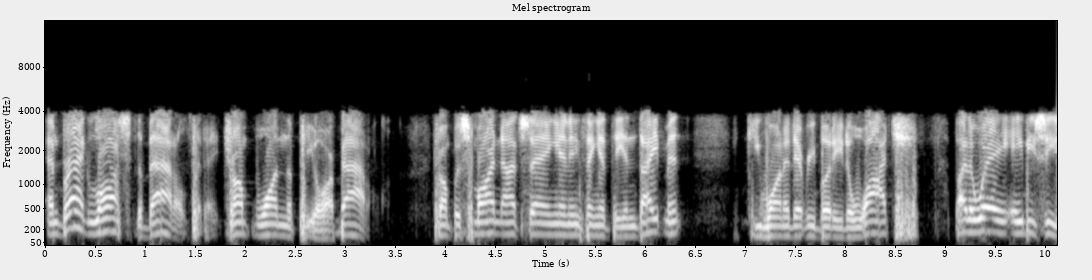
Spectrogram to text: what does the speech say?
and Bragg lost the battle today. Trump won the PR battle. Trump was smart not saying anything at the indictment. He wanted everybody to watch. By the way, ABC,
